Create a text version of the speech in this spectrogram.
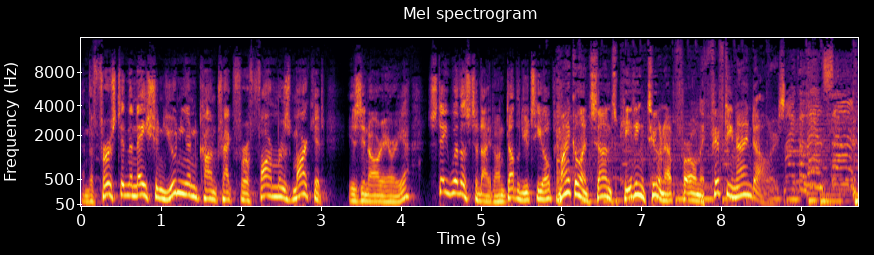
and the first in the nation union contract for a farmer's market is in our area. Stay with us tonight on WTOP. Michael and Son's heating tune-up for only $59. Michael and Son.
